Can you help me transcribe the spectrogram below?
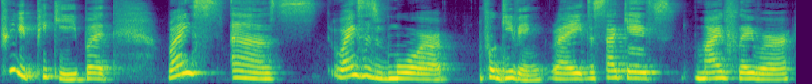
pretty picky, but rice, uh, rice is more forgiving, right? The sake's mild flavor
